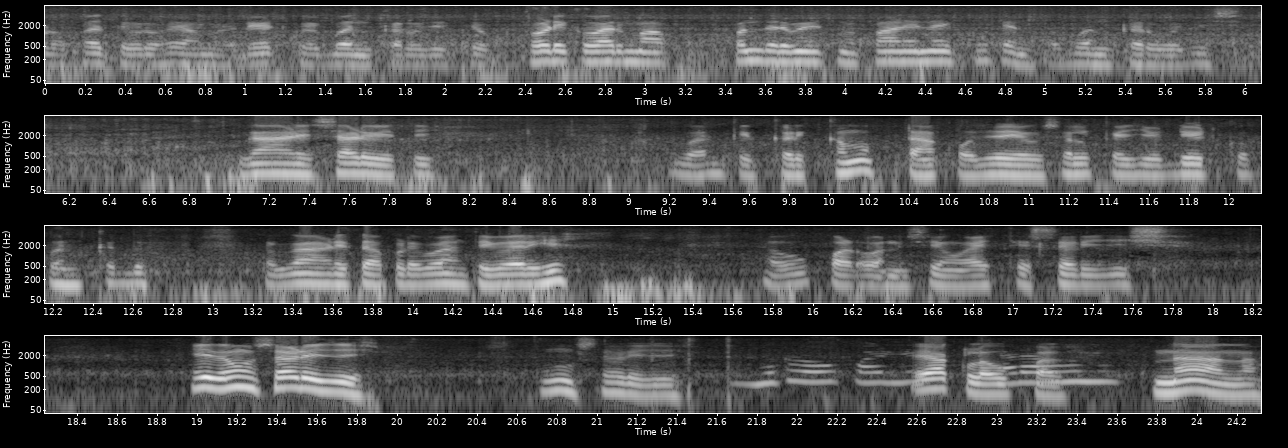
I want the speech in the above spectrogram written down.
થોડો અધૂરો હોય હમણાં ડેટ કોઈ બંધ કરવો જોઈએ. થોડીક વારમાં પંદર મિનિટમાં પાણી નાખ્યું કે ને તો બંધ કરવો જોઈએ. ગાણી સડવી હતી. બાકી ઘડીક ખમો ટાંકો જોઈએ એવું સલકાઈ જોઈએ ડેટ કો બંધ કરી દો તો ગાણી તો આપણે બાંધી વારી હવે ઉપાડવાની છે. હું આથી સડી જઈશ. એ તો હું સડી જઈશ. હું સડી જઈશ. એકલો ઉપાડ. ના ના.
